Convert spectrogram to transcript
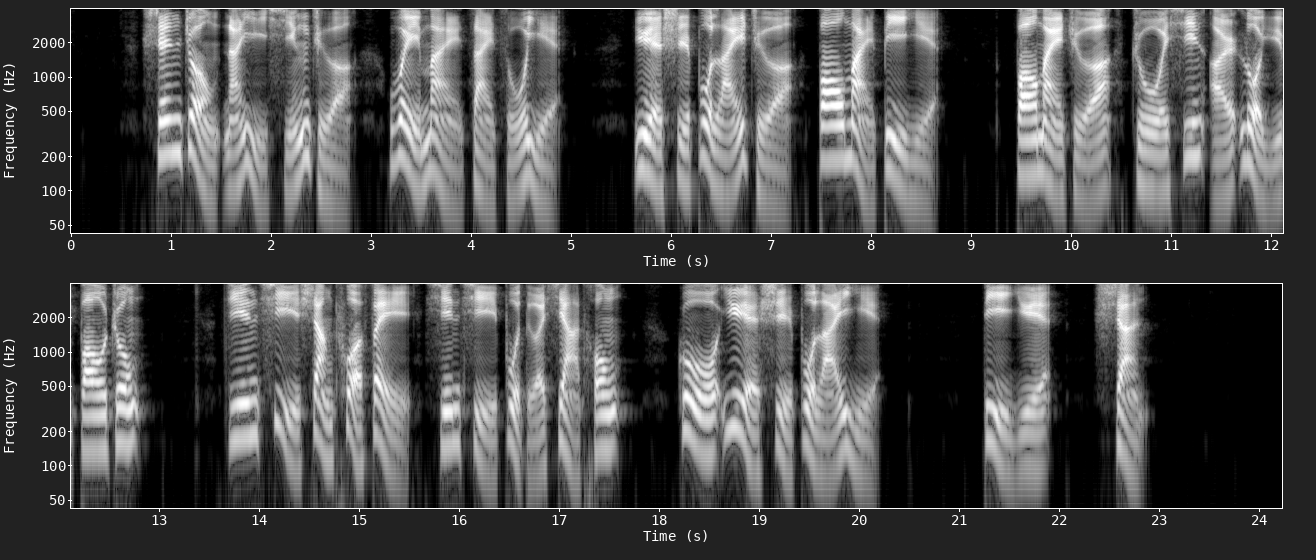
身重难以行者，胃脉在足也。月事不来者，包脉闭也。包脉者，主心而落于包中。今气上破肺，心气不得下通，故月事不来也。帝曰：善。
